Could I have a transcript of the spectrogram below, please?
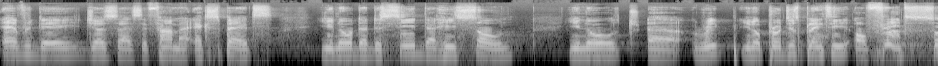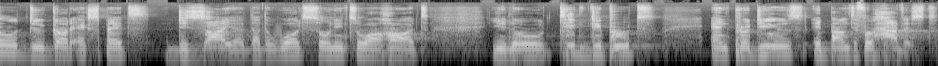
every day, just as a farmer expects, you know that the seed that he's sown, you know, uh, reap, you know, produce plenty of fruit. So do God expect, desire that the word sown into our heart, you know, take deep roots and produce a bountiful harvest.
